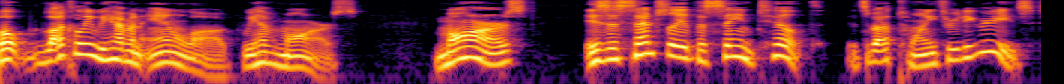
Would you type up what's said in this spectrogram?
but luckily we have an analog. We have Mars. Mars is essentially at the same tilt. It's about 23 degrees.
